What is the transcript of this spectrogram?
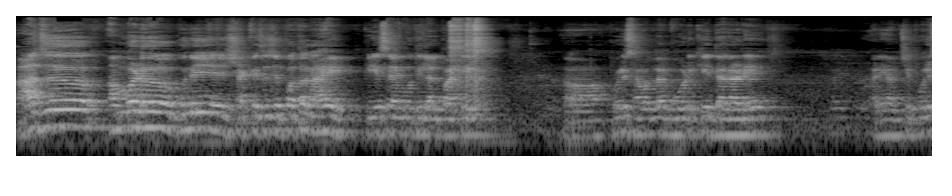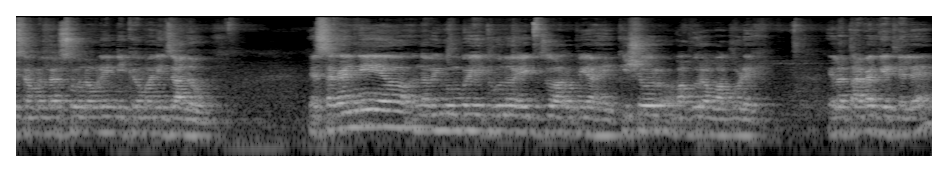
आज अंबड गुन्हे शाखेचं जे पथक आहे P S I Motilal Patil police अंमलदार बोडके दराडे आणि आमचे पोलीस अंमलदार सोनवणे निकम आणि जाधव या सगळ्यांनी नवी मुंबई येथून एक जो आरोपी आहे किशोर बाबुराव वाकोडे याला ताब्यात घेतलेलं आहे.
